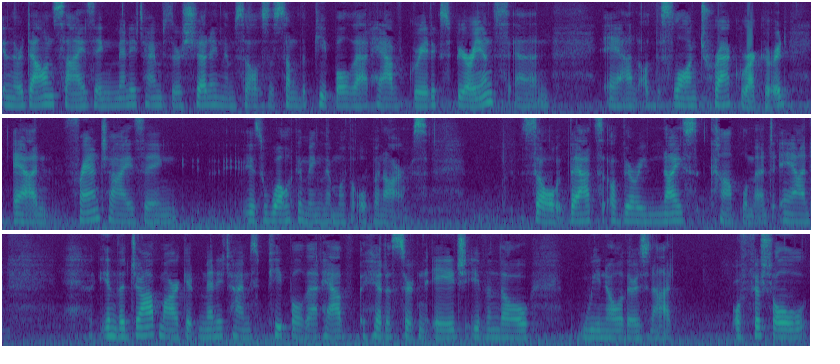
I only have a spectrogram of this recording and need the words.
in their downsizing, many times they're shedding themselves as some of the people that have great experience and and this long track record, and franchising is welcoming them with open arms. So that's a very nice compliment. And in the job market, many times people that have hit a certain age, even though we know there's not official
